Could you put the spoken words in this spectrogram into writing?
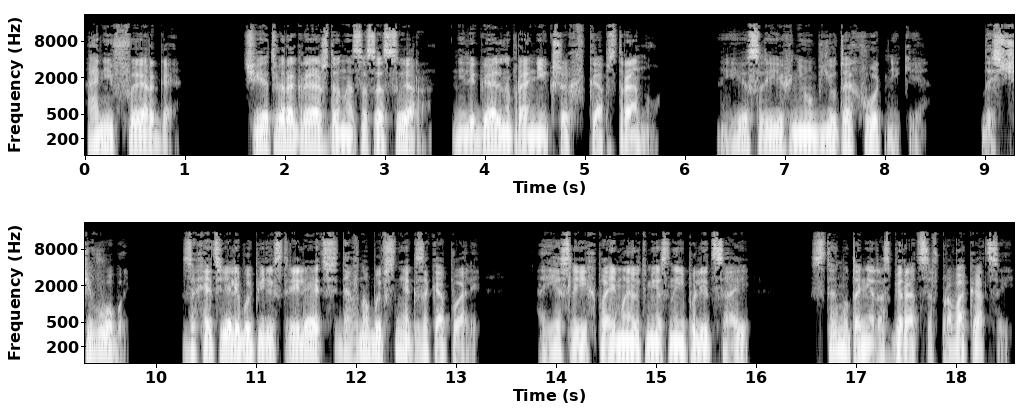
Они ФРГ. Четверо граждан СССР, нелегально проникших в КАП-страну. Если их не убьют охотники. Да с чего бы? Захотели бы перестрелять, давно бы в снег закопали. А если их поймают местные полицаи? Станут они разбираться в провокации?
